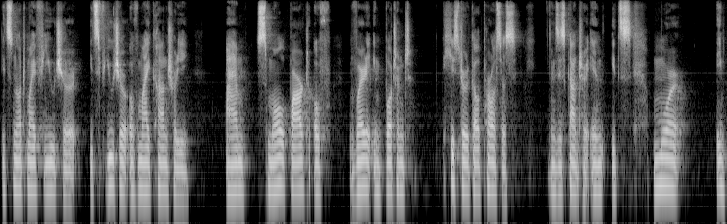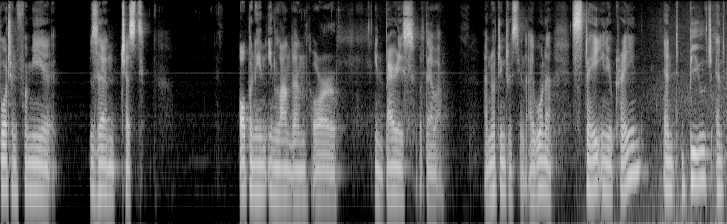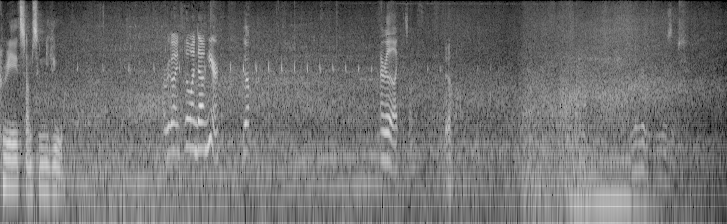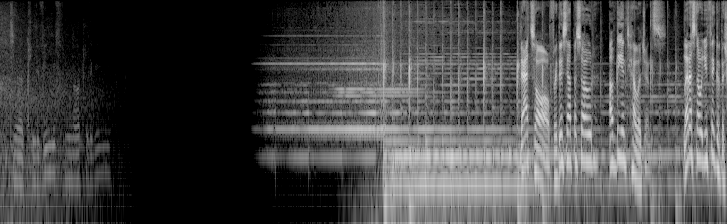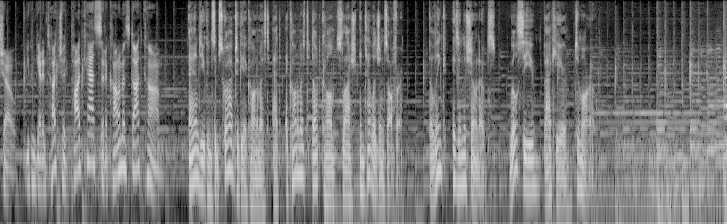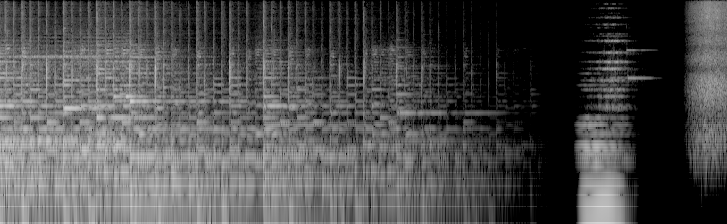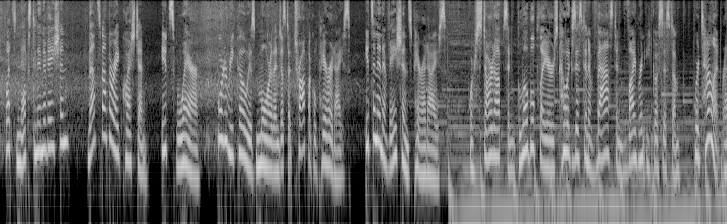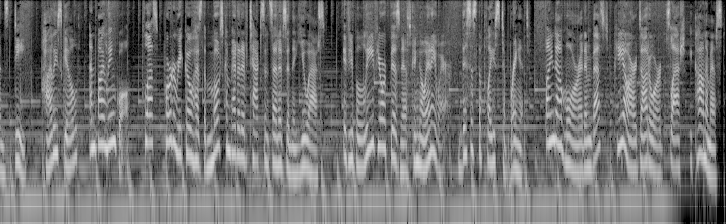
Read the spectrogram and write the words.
It's not my future. It's future of my country. I am small part of very important historical process in this country and it's more important for me uh, than just opening in London or in Paris, whatever. I'm not interested. I wanna stay in Ukraine and build and create something new. Are we going to the one down here? Yep. I really like this one. Yeah. That's all for this episode of The Intelligence. Let us know what you think of the show. You can get in touch at podcasts at economist.com. And you can subscribe to The Economist at economist.com slash intelligence offer. The link is in the show notes. We'll see you back here tomorrow. What's next in innovation? That's not the right question. It's where. Puerto Rico is more than just a tropical paradise, it's an innovations paradise. Where startups and global players coexist in a vast and vibrant ecosystem, where talent runs deep, highly skilled, and bilingual. Plus, Puerto Rico has the most competitive tax incentives in the U.S. If you believe your business can go anywhere, this is the place to bring it. Find out more at investpr.org/economist.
